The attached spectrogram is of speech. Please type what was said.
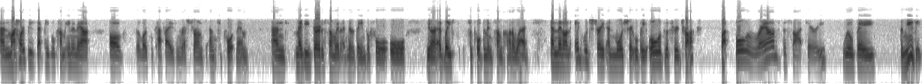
And my hope is that people come in and out of the local cafes and restaurants and support them and maybe go to somewhere they've never been before or, you know, at least support them in some kind of way. And then on Edward Street and Maude Street will be all of the food trucks but all around the site, Terry, will be the music.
